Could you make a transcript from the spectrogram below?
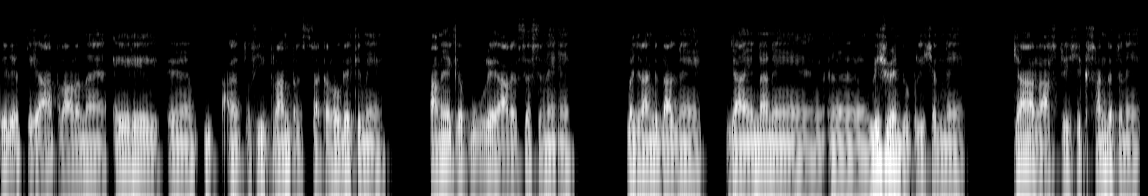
ਇਹਦੇ ਉੱਤੇ ਆਹ ਪ੍ਰੋਬਲਮ ਹੈ ਇਹ ਤੁਸੀਂ ਪ੍ਰਾਣ ਪ੍ਰਤਿਸ਼ਠਾ ਕਰੋਗੇ ਕਿਵੇਂ? ਭਾਵੇਂ ਕਿ ਪੂਰੇ ਆਰਐਸਐਸ ਨੇ ਬਜਰੰਗ ਦਲ ਨੇ ਜਾਂ ਇਹਨਾਂ ਨੇ ਵਿਸ਼ਵ ਹਿੰਦੂ ਪਰਿਸ਼ਦ ਨੇ ਜਾਂ ਰਾਸ਼ਟਰੀ ਸਿੱਖ ਸੰਗਤ ਨੇ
